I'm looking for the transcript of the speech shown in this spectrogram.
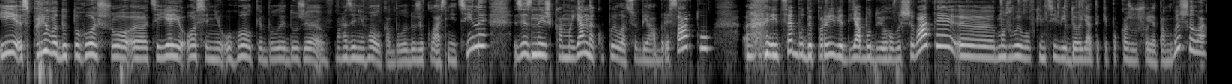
І з приводу того, що е, цієї осені у голки були дуже в магазині Голка були дуже класні ціни зі знижками. Я накупила собі абрисарту, і це буде привід. Я буду його вишивати. е, Можливо, в кінці відео я таки покажу, що я там вишила.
